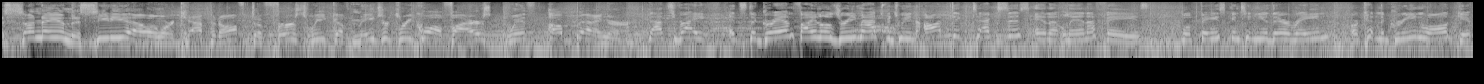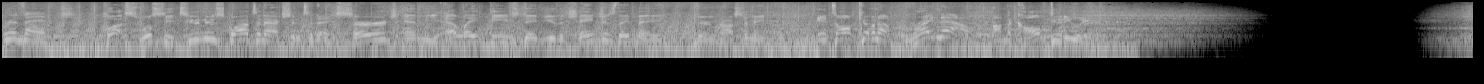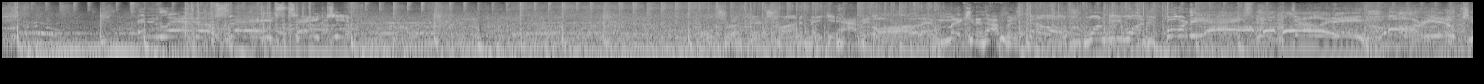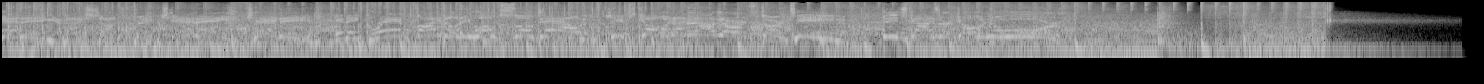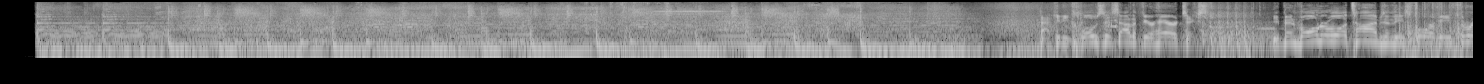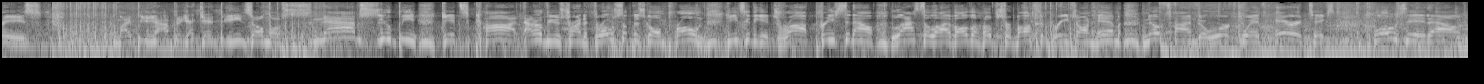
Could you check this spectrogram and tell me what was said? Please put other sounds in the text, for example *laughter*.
We made it to Sunday in the CDL, and we're capping off the first week of Major 3 qualifiers with a banger. That's right. It's the grand finals rematch between Optic Texas and Atlanta FaZe. Will FaZe continue their reign, or can the Green Wall get revenge? Plus, we'll see two new squads in action today. Surge and the LA Thieves debut the changes they made during roster meeting. It's all coming up right now on the Call of Duty League. Close this out if you're heretics? You've been vulnerable at times in these 4v3s. It might be happening again. Beans almost snaps. Snoopy gets caught. I don't know if he was trying to throw something, going prone. He's going to get dropped. Priest now last alive. All the hopes for Boston Breach on him. No time to work with. Heretics close it out.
